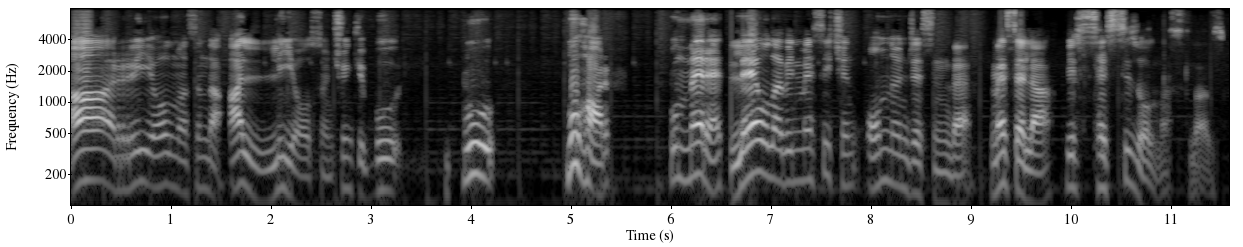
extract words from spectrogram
Ari olmasın da Ali olsun. Çünkü bu bu bu harf bu meret L olabilmesi için onun öncesinde mesela bir sessiz olması lazım.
